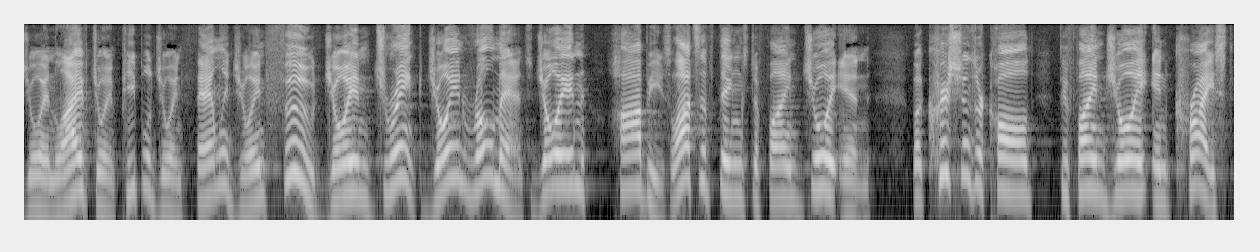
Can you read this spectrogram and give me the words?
joy in life, joy in people, joy in family, joy in food, joy in drink, joy in romance, joy in hobbies. Lots of things to find joy in. But Christians are called to find joy in Christ,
